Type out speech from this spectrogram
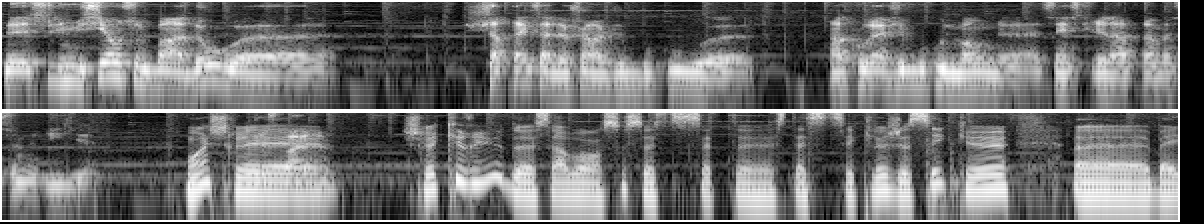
l'émission sur le bandeau, je suis certain que ça l'a changé beaucoup, encouragé beaucoup de monde à s'inscrire dans la franc-maçonnerie. Moi, je serais. Je serais curieux de savoir ça, cette, euh, statistique-là. Je sais que euh, ben,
